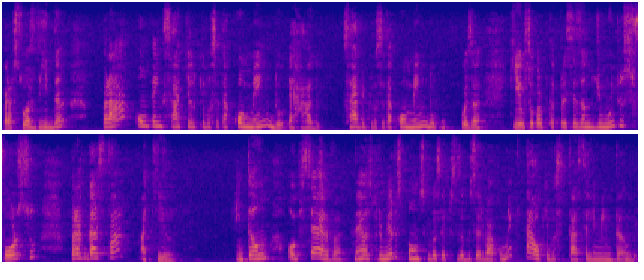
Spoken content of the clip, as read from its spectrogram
para a sua vida para compensar aquilo que você está comendo errado sabe? Que você está comendo coisa que o seu corpo está precisando de muito esforço para gastar aquilo. Então, observa, né? Os primeiros pontos que você precisa observar, como é que tá o que você está se alimentando?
